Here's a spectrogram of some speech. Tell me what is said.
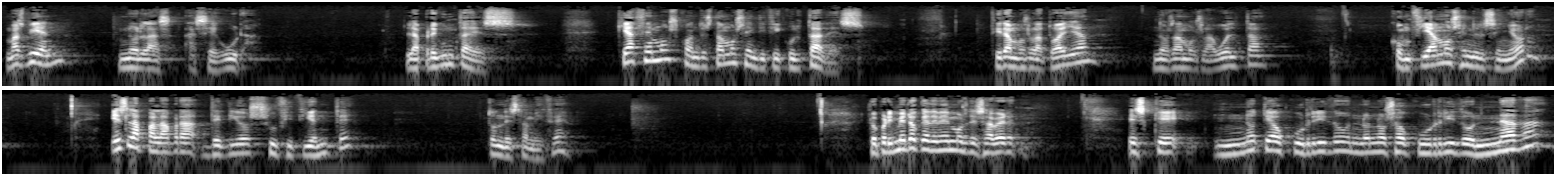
más bien nos las asegura. La pregunta es, ¿qué hacemos cuando estamos en dificultades? ¿Tiramos la toalla? ¿Nos damos la vuelta? ¿Confiamos en el Señor? ¿Es la palabra de Dios suficiente? ¿Dónde está mi fe? Lo primero que debemos de saber es que no te ha ocurrido, no nos ha ocurrido nada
